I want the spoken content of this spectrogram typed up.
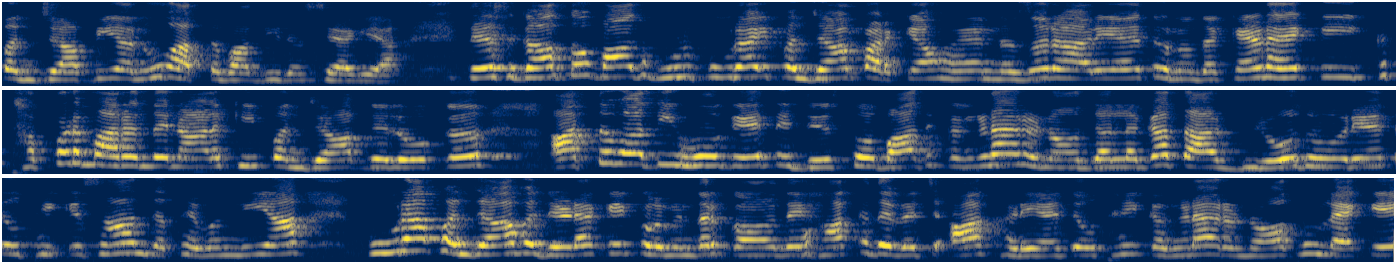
ਪੰਜਾਬੀਆਂ ਨੂੰ ਅੱਤਵਾਦੀ ਦੱਸਿਆ ਗਿਆ। ਤੇ ਇਸ ਗੱਲ ਤੋਂ ਬਾਅਦ ਹੁਣ ਪੂਰਾ ਹੀ ਪੰਜਾਬ ਭੜਕਿਆ ਹੋਇਆ ਨਜ਼ਰ ਆ ਰਿਹਾ ਹੈ ਤੇ ਉਹਨਾਂ ਦਾ ਕਹਿਣਾ ਹੈ ਕਿ ਇੱਕ ਥੱਪੜ ਮਾਰਨ ਦੇ ਨਾਲ ਕੀ ਪੰਜਾਬ ਦੇ ਲੋਕ ਅੱਤਵਾਦੀ ਹੋ ਗਏ ਤੇ ਜਿਸ ਤੋਂ ਬਾਅਦ ਕੰਗੜਾ ਰਣੌਤ ਦਾ ਲਗਾਤਾਰ ਵਿਰੋਧ ਹੋ ਰਿਹਾ ਤੇ ਉੱਥੇ ਕਿਸਾਨ ਜਥੇਬੰਦੀਆਂ ਪੂਰਾ ਪੰਜਾਬ ਜਿਹੜਾ ਕਿ ਕੁਲਵਿੰਦਰ ਕੌਰ ਦੇ ਹੱਕ ਦੇ ਵਿੱਚ ਆ ਖੜਿਆ ਹੈ ਤੇ ਉੱਥੇ ਹੀ ਕੰਗਣਾ ਰਣੌਤ ਨੂੰ ਲੈ ਕੇ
